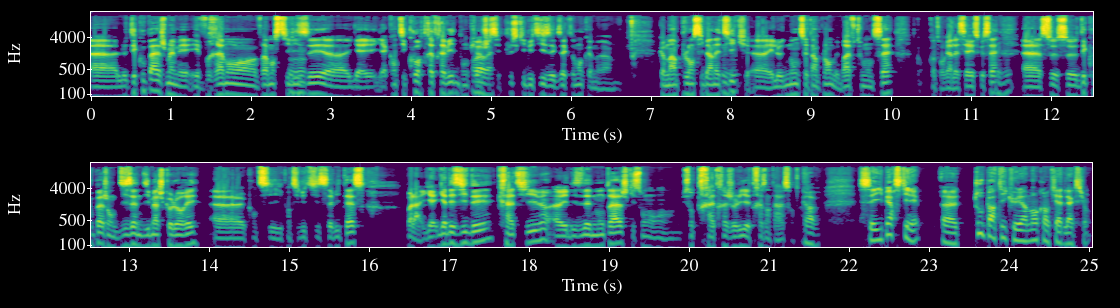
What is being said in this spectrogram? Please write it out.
le découpage même est, vraiment vraiment stylisé. Mhm. Il y, a, y, a, quand il court très très vite, donc je sais plus ce qu'il utilise exactement comme comme un plan cybernétique mmh euh, et le nom de cet implant, mais bref, tout le monde sait quand on regarde la série ce que c'est. Mmh euh, ce, découpage en dizaines d'images colorées euh, quand, il, quand il utilise sa vitesse. Voilà, il y, a des idées créatives, il y a des idées de montage qui sont, qui sont très très jolies et très intéressantes. Grave. C'est hyper stylé, tout particulièrement quand il y a de l'action.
